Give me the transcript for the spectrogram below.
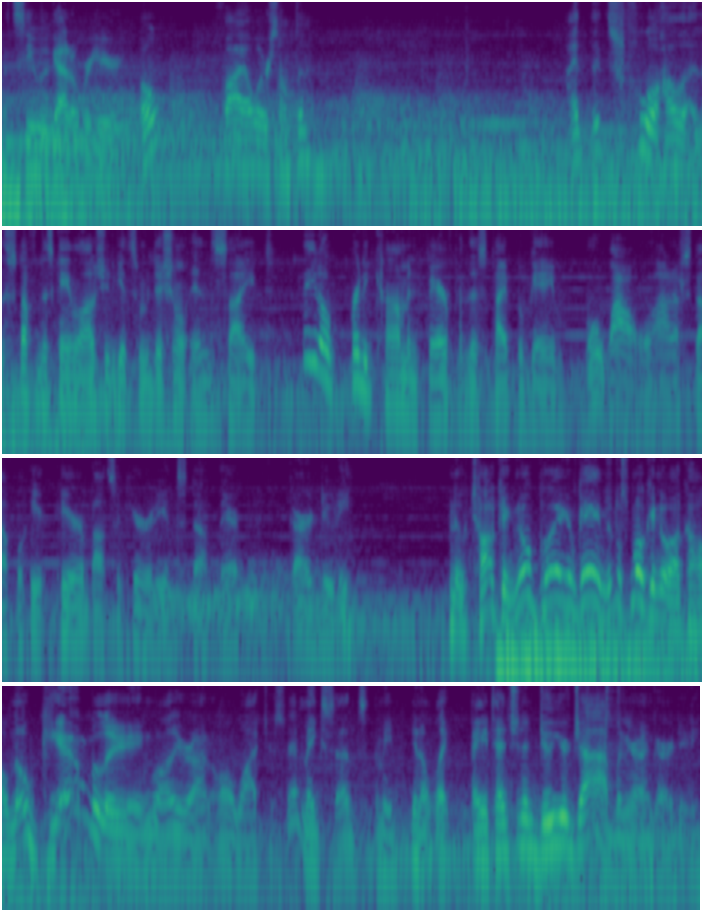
Let's see what we got over here. Oh, file or something. I, it's cool how the stuff in this game allows you to get some additional insight. You know, pretty common fare for this type of game. Oh wow, a lot of stuff we'll hear, hear about security and stuff there. Guard duty. No talking, no playing of games, no smoking, no alcohol, no gambling while you're on all watches. That makes sense. I mean, you know, like pay attention and do your job when you're on guard duty.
